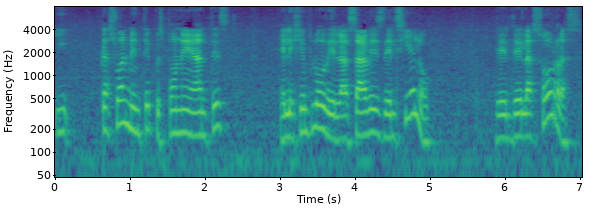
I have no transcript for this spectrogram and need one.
Y casualmente pues pone antes el ejemplo de las aves del cielo, de las zorras.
